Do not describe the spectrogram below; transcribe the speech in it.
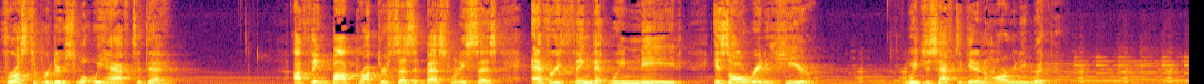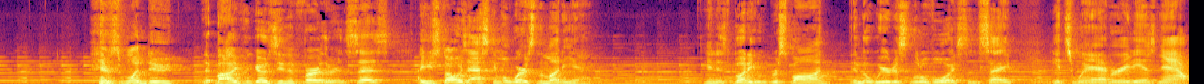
for us to produce what we have today. I think Bob Proctor says it best when he says, everything that we need is already here. We just have to get in harmony with it. There's one dude that Bob even goes even further and says, I used to always ask him, well, where's the money at? And his buddy would respond in the weirdest little voice and say, It's wherever it is now.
